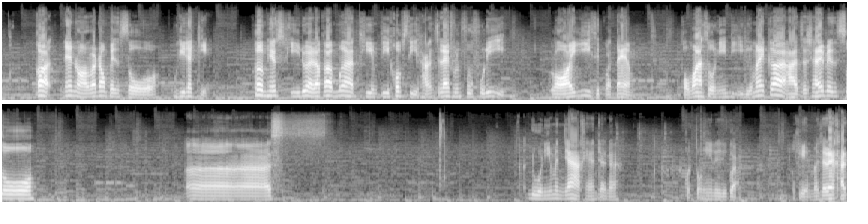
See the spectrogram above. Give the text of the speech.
66 ก็แน่นอนว่าต้องเป็นโซอุคิทากิ เพิ่ม HP ด้วยแล้วก็เมื่อทีมตีครบ 4 ครั้งจะได้ฟื้นฟูฟูรี่อีก 120 กว่าแต้ม ผมว่าโซนี้ดีหรือไม่ก็อาจจะใช้เป็นโซเอ่อ ดูนี้มันยากแค่เดี๋ยวนะ กดตรงนี้เลยดีกว่า โอเค มันจะได้คัด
